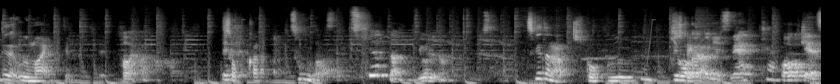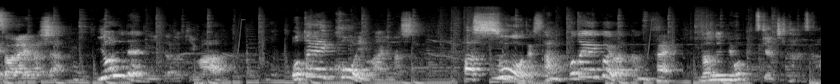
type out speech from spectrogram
でうまいってなって。はいはいはい。えそっから。そうなんですね。付き合ったの夜なんですか？つけたのは帰国帰国の時ですね。ちゃんと。OK ですわかりました、ヨルダンにいた時はお互い好意はありました？あそうですね。あお互い好意はあったんですはい。なんで日本で付き合っちゃったんですか？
